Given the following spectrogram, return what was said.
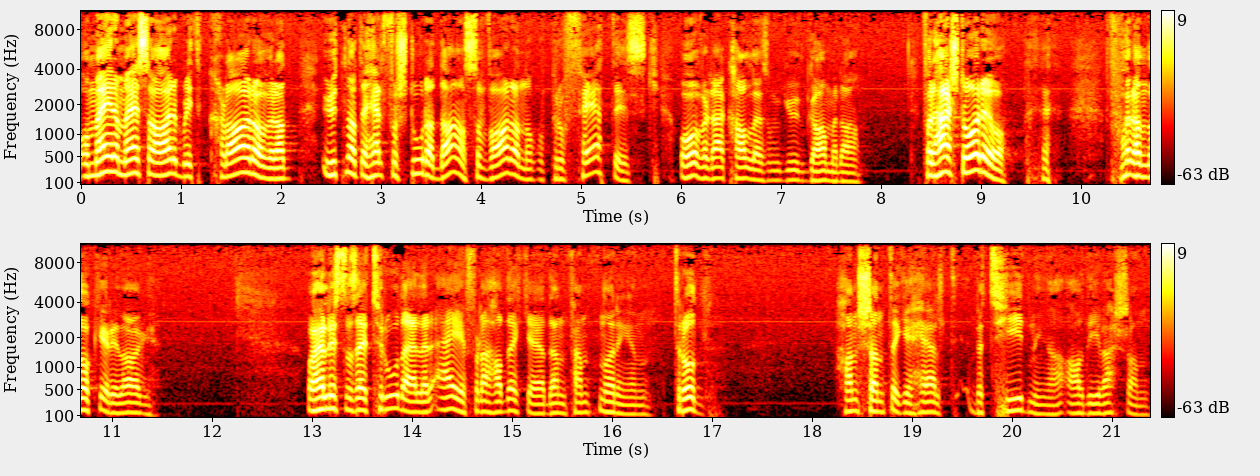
Og mer og mer så har jeg blitt klar over at uten at jeg helt forsto det da, så var det noe profetisk over det kallet som Gud ga meg da. For her står det jo foran dere i dag Og jeg har lyst til å si 'tro det eller ei', for det hadde ikke den 15-åringen trodd. Han skjønte ikke helt betydninga av de versene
